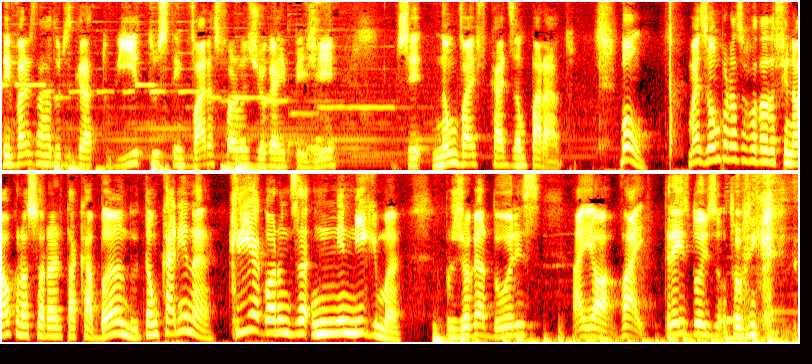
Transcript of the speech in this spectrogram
tem vários narradores gratuitos, tem várias formas de jogar RPG. Você não vai ficar desamparado. Bom, mas vamos para nossa rodada final, que o nosso horário está acabando. Então, Karina, cria agora um, um enigma para os jogadores. Aí, ó, vai. 3, 2, 1. Tô brincando.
